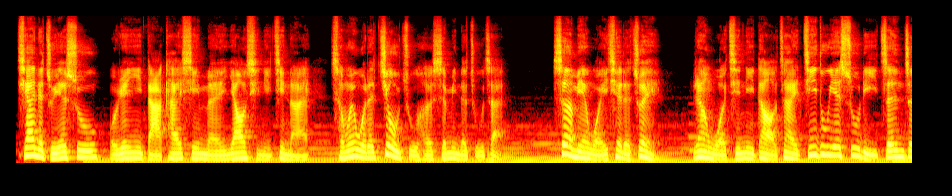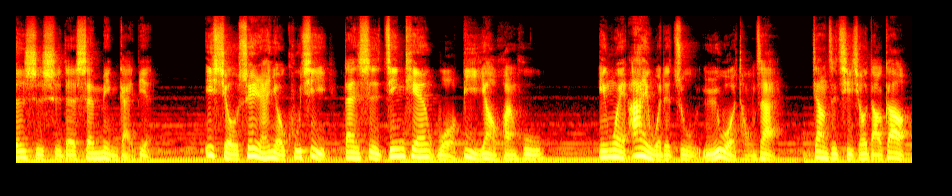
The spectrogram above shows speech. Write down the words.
亲爱的主耶稣，我愿意打开心门，邀请你进来。成为我的救主和生命的主宰，赦免我一切的罪，让我经历到在基督耶稣里真真实实的生命改变。一宿虽然有哭泣，但是今天我必要欢呼，因为爱我的主与我同在。这样子祈求祷告，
